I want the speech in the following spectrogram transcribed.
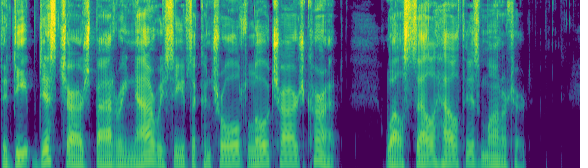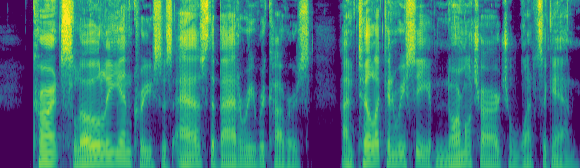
The deep discharge battery now receives a controlled low charge current while cell health is monitored. Current slowly increases as the battery recovers until it can receive normal charge once again.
